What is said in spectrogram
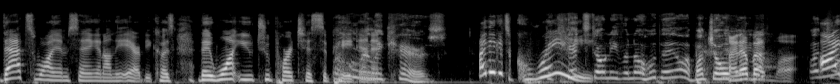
That's why I'm saying it on the air because they want you to participate who in really it. cares? I think it's great. Kids don't even know who they are. A bunch of old I know, ladies- but uh, bunch of I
